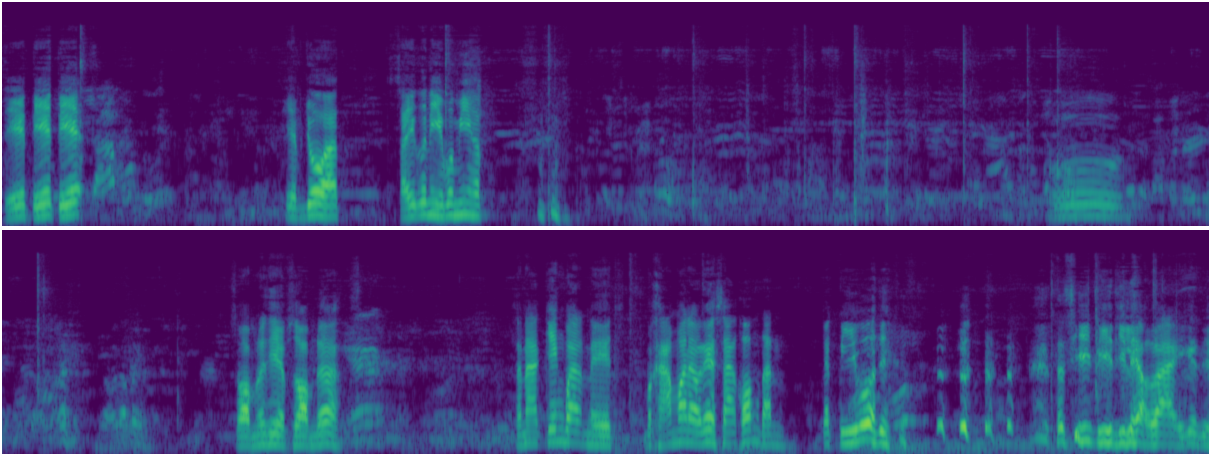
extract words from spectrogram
เตะเตะเตะเก็บโยอะใส่ก็นี่บ่มีครับโอ้ซ้อมนะเทพซ้อมเด้อ ธนาเก่งบ้านเนี่ยมาขามมาแล้วเด้สาของตันจากปีบ่ดิถ้าสี่ปีที่แล้วว่าอีกก็ดิ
